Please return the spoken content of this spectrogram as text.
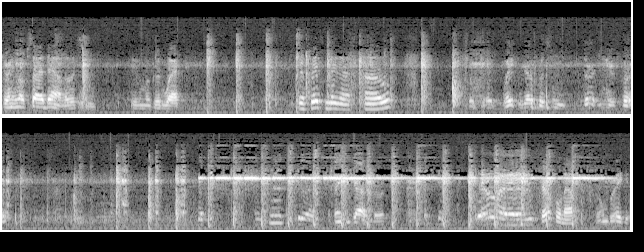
Turn him upside down, Lewis, and give him a good whack. The first make a hole. Okay. Wait, we gotta put some dirt in here first. I think you got it, Lewis. Careful now. Don't break it.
